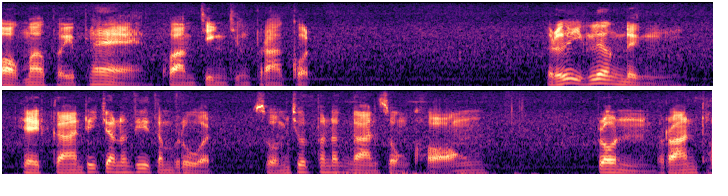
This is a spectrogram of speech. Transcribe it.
ออกมาเผยแพร่ความจริงจึงปรากฏ หรืออีกเรื่องหนึ่ง เหตุการณ์ที่เจ้าหน้าที่ตำรวจสวมชุดพนักงานส่งของ ปล้นร้านท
